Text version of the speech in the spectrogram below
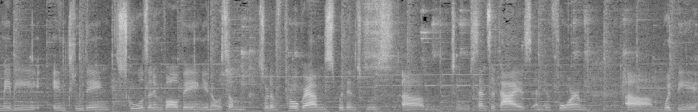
maybe including schools and involving, you know, some sort of programs within schools um, to sensitize and inform um, would be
